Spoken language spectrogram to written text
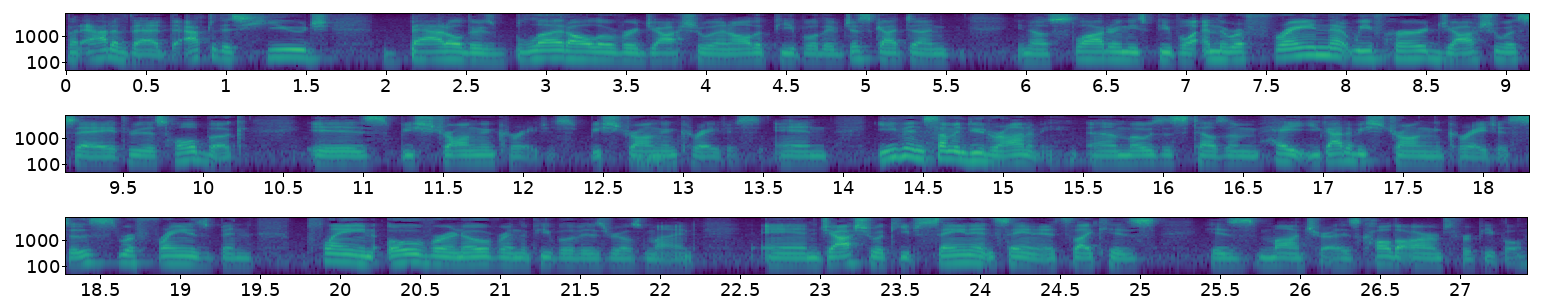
But out of that, after this huge battle, there's blood all over Joshua and all the people. They've just got done, you know, slaughtering these people. And the refrain that we've heard Joshua say through this whole book is "Be strong and courageous. Be strong and courageous." And even some in Deuteronomy, uh, Moses tells them, "Hey, you got to be strong and courageous." So this refrain has been playing over and over in the people of Israel's mind. And Joshua keeps saying it and saying it. It's like his his mantra, his call to arms for people,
